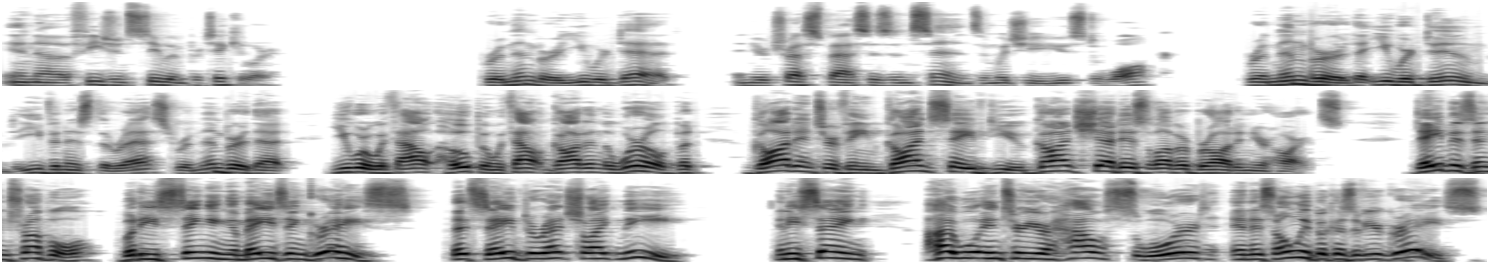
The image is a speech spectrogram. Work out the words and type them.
in uh, Ephesians 2 in particular. Remember, you were dead in your trespasses and sins in which you used to walk Remember that you were doomed, even as the rest. Remember that you were without hope and without God in the world. But God intervened. God saved you. God shed his love abroad in your hearts. David's in trouble, but he's singing amazing grace that saved a wretch like me. And he's saying, I will enter your house, Lord, and it's only because of your grace.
